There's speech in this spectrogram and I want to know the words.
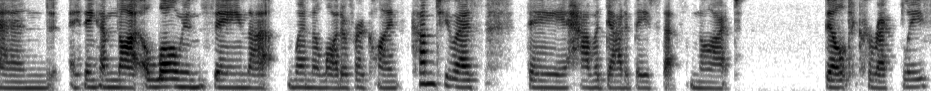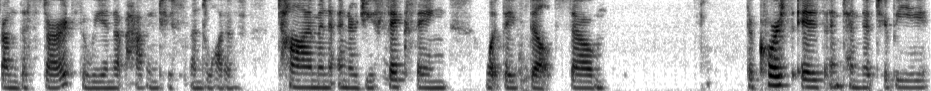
And I think I'm not alone in saying that when a lot of our clients come to us, they have a database that's not built correctly from the start. So we end up having to spend a lot of time and energy fixing what they've built. So the course is intended to be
